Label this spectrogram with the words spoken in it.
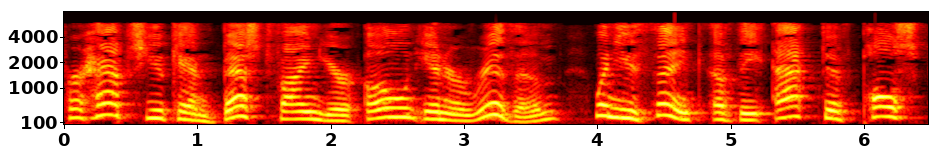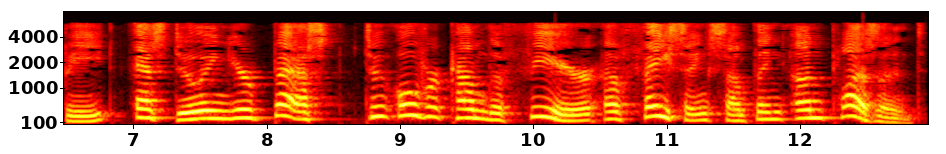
Perhaps you can best find your own inner rhythm when you think of the active pulse beat as doing your best to overcome the fear of facing something unpleasant,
